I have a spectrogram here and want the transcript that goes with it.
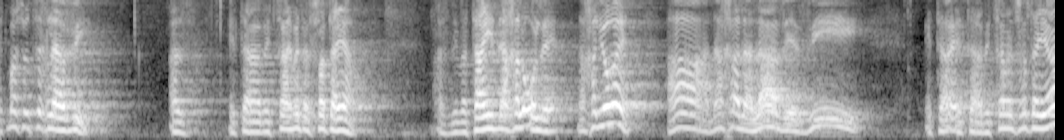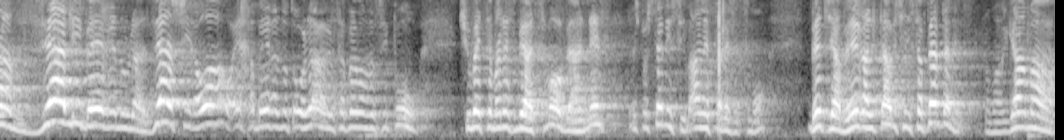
את מה שהוא צריך להביא. אז את המצרים, את שפת הים. אז ממתי נחל עולה? נחל יורד. אה, נחל עלה והביא את, את המצרים לשפת הים, זה עלי באר אנולה, זה השיר, וואו, איך הבאר הזאת עולה, ומספר לנו את הסיפור, שהוא בעצם הנס בעצמו, והנס, יש פה שתי ניסים, א', הנס עצמו, ב', שהבאר עלתה בשביל לספר את הנס. כלומר, גם, ה,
